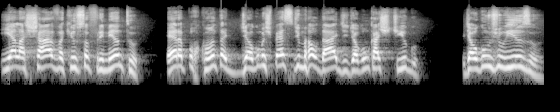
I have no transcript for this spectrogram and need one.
e ela achava que o sofrimento era por conta de alguma espécie de maldade, de algum castigo, de algum juízo.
